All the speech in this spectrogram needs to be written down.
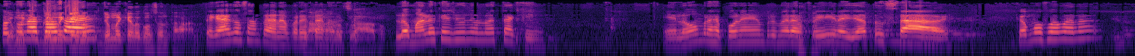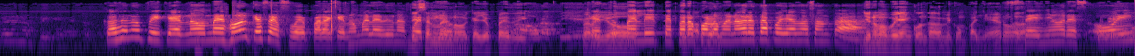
Porque yo, me, una yo me cosa quedo, es- yo me quedo con Santa Ana. Te quedas con Santana para esta noche. claro. Lo malo es que Junior no está aquí. El hombre se pone en primera fila y ya tú sabes. ¿Cómo fue, Manuel? Coge unos piques. No, mejor que se fue para que no me le dé una Dice el cuestión. menor que yo pedí. Pero que yo, tú perdiste, pero claro, por lo menos ahora está apoyando a Santa Ana. Yo no me voy a encontrar de mi compañero, ¿verdad? Señores, hoy,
